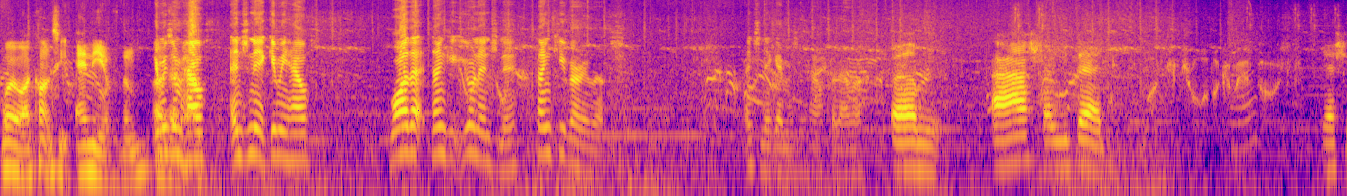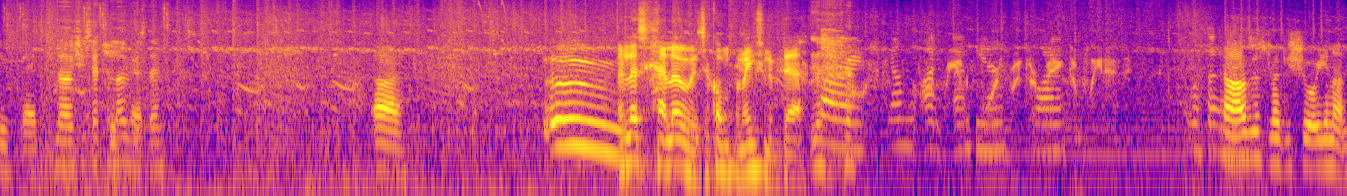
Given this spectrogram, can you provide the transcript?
Whoa, I can't see any of them. Give Oh, me some there health. Engineer, give me health. Why that? Thank you. You're an engineer. Thank you very much. Engineer gave me some half an hour. Um, Ash, are you dead? Yeah, she's dead. No, she said hello just then. Oh. Ooh. Unless hello is a confirmation of death. Sorry, I'm, I'm, I'm here. Why? No, I was just making sure you're not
